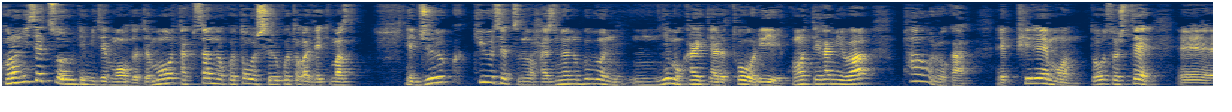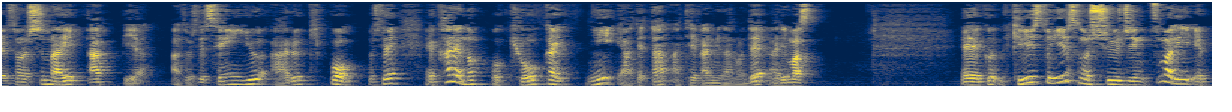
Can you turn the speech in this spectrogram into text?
この2節を見てみても、とてもたくさんのことを知ることができます。19節の初めの部分にも書いてある通り、この手紙はパウロがピレモンと、そして、その姉妹アッピア、そして戦友アルキポ、そして彼の教会に宛てた手紙なのであります。えキリストイエスの囚人、つまり、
